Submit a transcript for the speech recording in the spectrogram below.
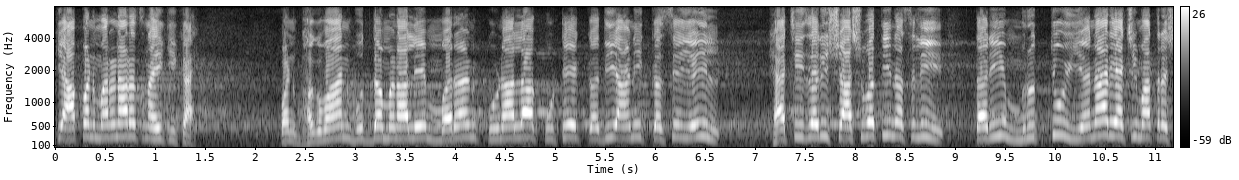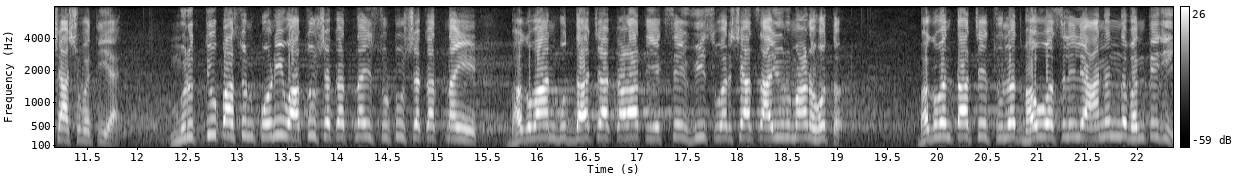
की आपण मरणारच नाही की काय. पण भगवान बुद्ध म्हणाले मरण कुणाला कुठे कधी आणि कसे येईल ह्याची जरी शाश्वती नसली तरी मृत्यू येणार याची मात्र शाश्वती आहे. मृत्यूपासून कोणी वाचू शकत नाही सुटू शकत नाही. भगवान बुद्धाच्या काळात एकशे वीस वर्षाचं आयुर्मान होतं. भगवंताचे चुलत भाऊ असलेले आनंद भंतेजी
